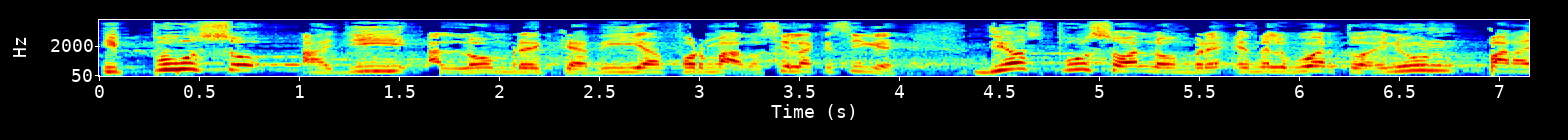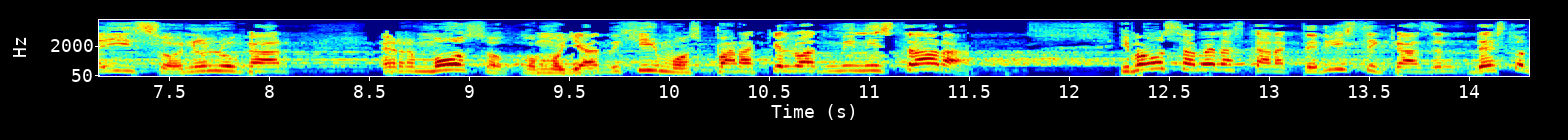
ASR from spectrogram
y puso allí al hombre que había formado. Sí, la que sigue. Dios puso al hombre en el huerto, en un paraíso, en un lugar hermoso, como ya dijimos, para que lo administrara. Y vamos a ver las características de esto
